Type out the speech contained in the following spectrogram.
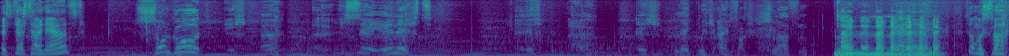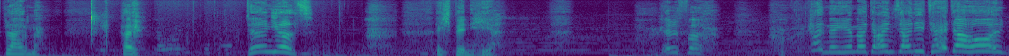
Ist das dein Ernst? Schon gut. Ich, äh, ich sehe eh nichts. Ich, äh, ich leg mich einfach schlafen. Nein, nein, nein, nein, nein, nein, nein. Du musst wach bleiben. Hey, Daniels! ich bin hier. Hilfe! Kann mir jemand einen Sanitäter holen?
